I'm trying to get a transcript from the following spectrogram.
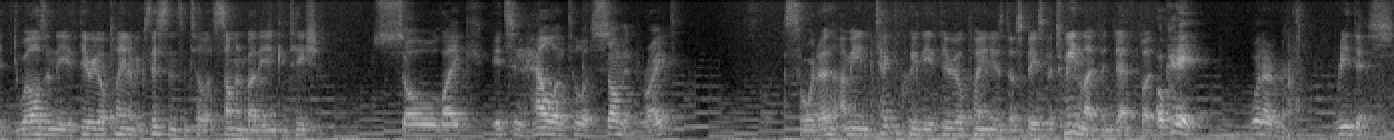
It dwells in the ethereal plane of existence until it's summoned by the incantation. So, like, it's in hell until it's summoned, right? Sorta. I mean, technically, the ethereal plane is the space between life and death, but Okay, whatever. Read this.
